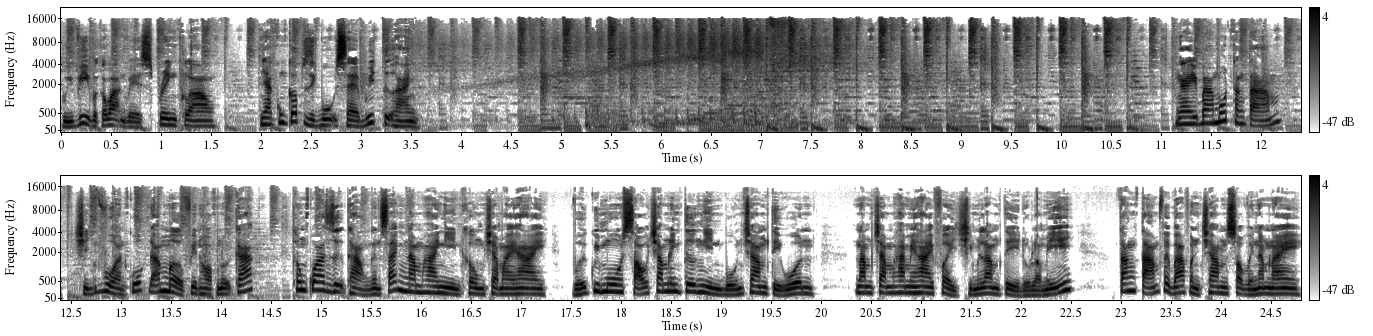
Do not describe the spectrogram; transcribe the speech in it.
quý vị và các bạn về Spring Cloud, nhà cung cấp dịch vụ xe buýt tự hành. Ngày 31 tháng 8, chính phủ Hàn Quốc đã mở phiên họp nội các thông qua dự thảo ngân sách năm 2022 với quy mô 604.400 tỷ won, 522,95 tỷ đô la Mỹ, tăng 8,3% so với năm nay.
